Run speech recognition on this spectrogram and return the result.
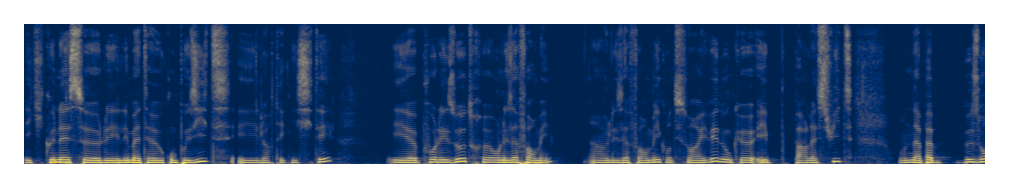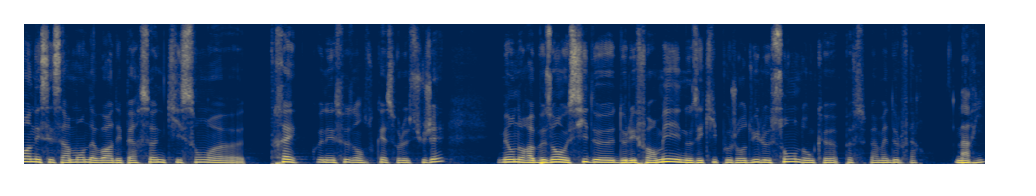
et qui connaissent les, les, matériaux composites et leur technicité. Et pour les autres, on les a formés. Hein, on les a formés quand ils sont arrivés. Donc, et par la suite, on n'a pas besoin nécessairement d'avoir des personnes qui sont euh, très connaisseuses, en tout cas sur le sujet, mais on aura besoin aussi de, les former et nos équipes aujourd'hui le sont, donc euh, peuvent se permettre de le faire. Marie?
